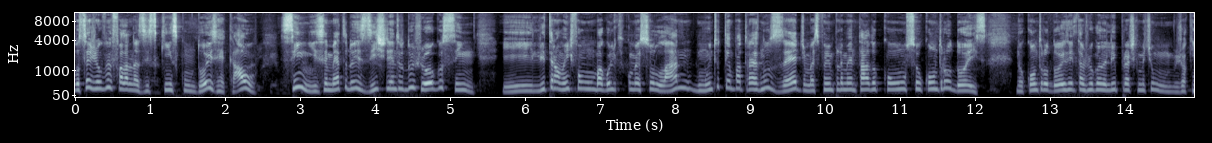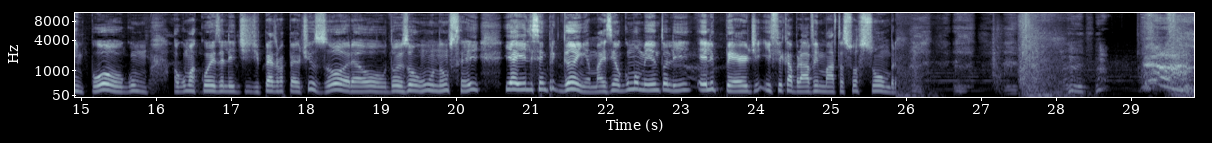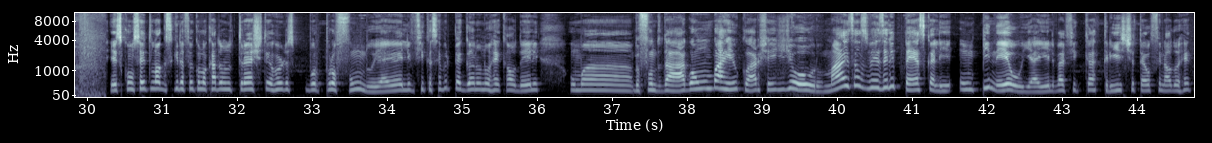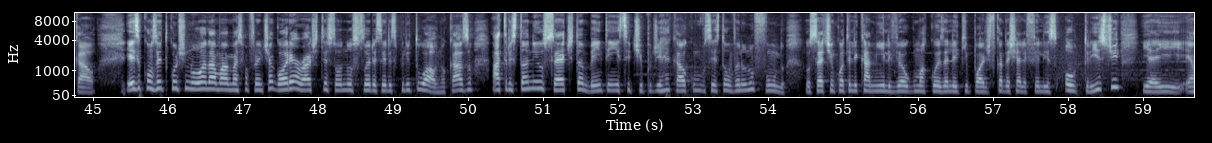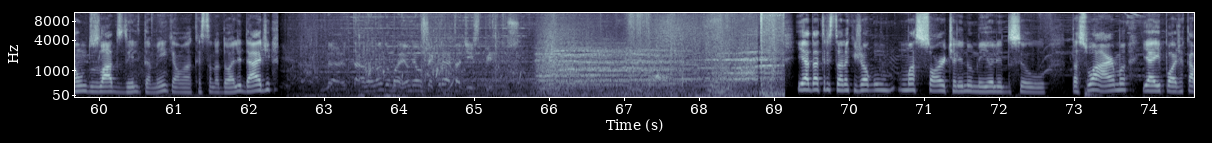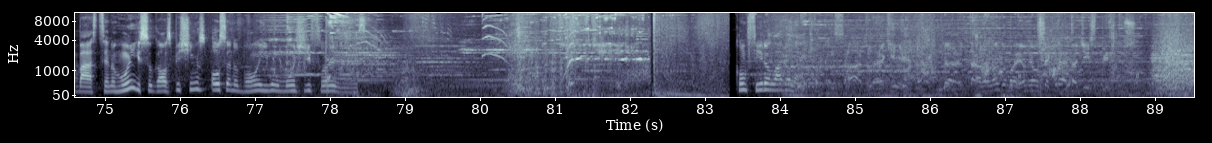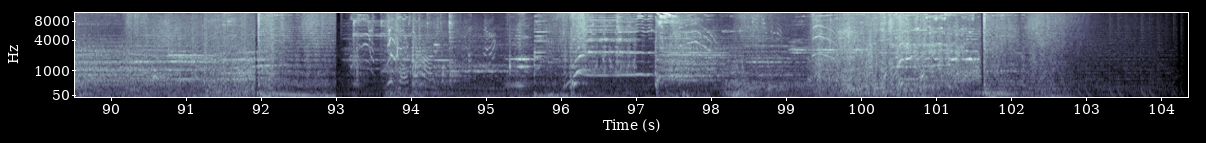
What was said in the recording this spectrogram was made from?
Você já ouviu falar nas skins com dois recal? Sim, esse método existe dentro do jogo, sim. E literalmente foi um bagulho que começou lá muito tempo atrás no Zed, mas foi implementado com o seu Control 2. No Control 2 ele tá jogando ali praticamente um Joaquim Pô, algum, alguma coisa ali de, de pedra, papel, tesoura, ou 2 ou 1, um, não sei. E aí ele sempre ganha, mas em algum momento ali ele perde e fica bravo e mata a sua sombra. Esse conceito logo em seguida foi colocado no trash terror profundo, e aí ele fica sempre pegando no recal dele uma do fundo da água um barril, claro, cheio de ouro. Mas às vezes ele pesca ali um pneu e aí ele vai ficar triste até o final do recal. Esse conceito continua mais para frente agora e a Riot testou no Florescer Espiritual. No caso, a Tristana e o Seth também tem esse tipo de recal, como vocês estão vendo no fundo. O Seth, enquanto ele caminha, ele vê alguma coisa ali que pode ficar deixar ele feliz ou triste, e aí é um dos lados dele também, que é uma questão da dualidade. Tá rolando uma reunião secreta de espíritos. E a da Tristana que joga um, uma sorte ali no meio ali do seu da sua arma e aí pode acabar sendo ruim e sugar os bichinhos ou sendo bom e um monte de florzinhas. Confira o lado a lado. cansado, é que tá rolando uma reunião secreta de espíritos.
